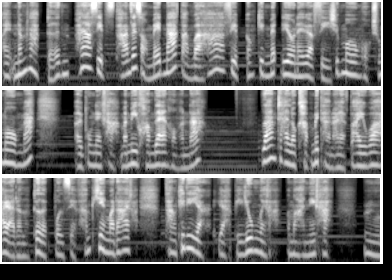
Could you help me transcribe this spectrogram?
ไอ้น้ำหนักเดินห้าสิบทานได้สองเม็ดนะต่ำกว่าห้าสิบต้องกินเม็ดเดียวในแบบสี่ชั่วโมงหกชั่วโมงนะไอ้พวกเนี้ยค่ะ มันมีความแรงของมันนะร่างกายเราขับไม่ทันอาจจะไตวาอาจจะเกิดผลเสียข้างเคียงมาได้ค่ะ ทางที่ดีอย่าอย่าไปยุ่งเลยค่ะ ประมาณนี้ค่ะ อืม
